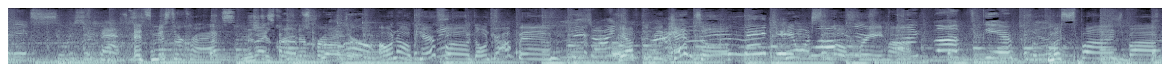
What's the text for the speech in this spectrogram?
It's Mr. Krabs. It's Mr. Krabs. Mr. guys Krabs' brother. Oh no, careful. Don't drop him. You You have to be gentle. He wants to go free, huh? My SpongeBob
